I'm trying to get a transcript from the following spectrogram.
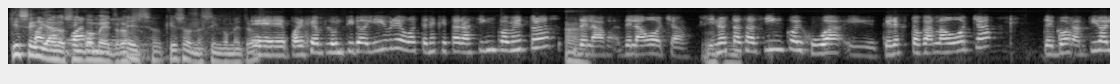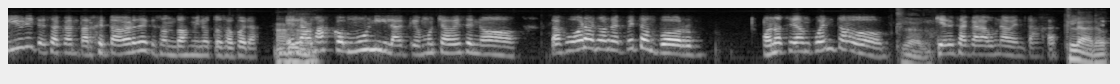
¿Qué serían los 5 metros? Eso, ¿qué son los 5 metros? Eh, por ejemplo, un tiro libre, vos tenés que estar a 5 metros ah. de, la, de la bocha. Si no estás a 5 y jugás, y querés tocar la bocha, te cobran tiro libre y te sacan tarjeta verde, que son dos minutos afuera. Es la más común y la que muchas veces no... Las jugadoras no respetan por, o no se dan cuenta o quieren sacar alguna ventaja. Claro.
